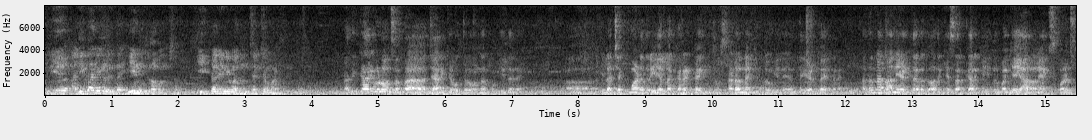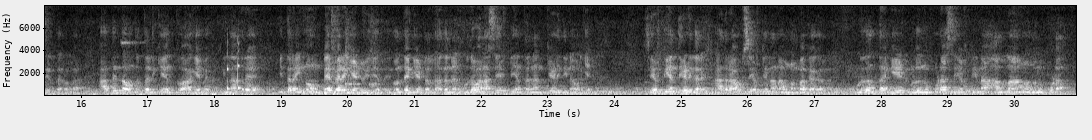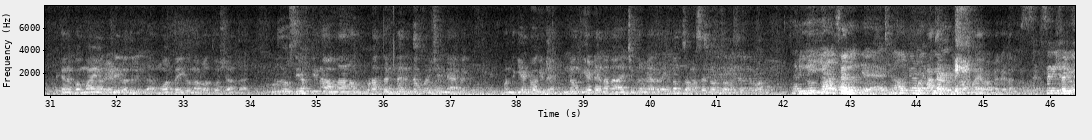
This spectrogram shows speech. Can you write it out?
ಈ ಅಧಿಕಾರಿಗಳಿಂದ ಏನು ಉತ್ತರ ಬಂತು ಸರ್? ಈಗ ತಾನೇ ನೀವು ಅದನ್ನು ಚರ್ಚೆ ಮಾಡಿದ್ರಿ ಅಧಿಕಾರಿಗಳು ಒಂದು ಸ್ವಲ್ಪ ಜಾರಿಗೆ ಉತ್ತರವನ್ನು ಕೊಟ್ಟಿದ್ದಾರೆ. ಇಲ್ಲ ಚೆಕ್ ಮಾಡಿದ್ರಿ, ಎಲ್ಲ ಕರೆಕ್ಟ್ ಆಗಿತ್ತು ಸಡನ್ ಆಗಿ ಕಿತ್ತೋಗಿದೆ ಅಂತ ಹೇಳ್ತಾ ಇದ್ದಾರೆ. ಅದನ್ನ ನಾನು ಹೇಳ್ತಾ ಇರೋದು, ಅದಕ್ಕೆ ಸರ್ಕಾರಕ್ಕೆ ಇದ್ರ ಬಗ್ಗೆ ಯಾರನ್ನ ಎಕ್ಸ್ಪರ್ಟ್ಸ್ ಇರ್ತಾರಲ್ಲ, ಅದರಿಂದ ಒಂದು ತನಿಖೆ ಅಂತೂ ಆಗೇಬೇಕು. ಇಲ್ಲಾಂದ್ರೆ ಈ ಥರ ಇನ್ನೂ ಬೇರೆ ಬೇರೆ ಗೇಟು ಇದೆಯಲ್ಲ ಇದೊಂದೇ ಅಲ್ಲ, ಅದನ್ನು ಉದವನ ಸೇಫ್ಟಿ ಅಂತ ನಾನು ಕೇಳಿದ್ದೀನಿ ಅವ್ರಿಗೆ. ಸೇಫ್ಟಿ ಅಂತ ಹೇಳಿದ್ದಾರೆ, ಆದರೆ ಅವ್ರ ಸೇಫ್ಟಿನ ನಾವು ನಂಬಕ್ಕಾಗಲ್ಲ. ಉಳಿದಂಥ ಗೇಟ್ಗಳನ್ನು ಕೂಡ ಸೇಫ್ಟಿನ ಅಲ್ಲ ಅನ್ನೋದನ್ನು ಕೂಡ, ಯಾಕಂದರೆ ಬೊಮ್ಮಾಯಿಯವರು ಹೇಳಿರೋದ್ರಿಂದ ಮೂವತ್ತೈದು ನಲವತ್ತು ವರ್ಷ ಅಂತ ಉಳಿದು ಸೇಫ್ಟಿನ ಅಲ್ಲ ಅನ್ನೋದು ಕೂಡ ತಜ್ಞರಿಂದ ಪರಿಶೀಲನೆ ಆಗಬೇಕು. ಒಂದು ಗೇಟ್ ಹೋಗಿದೆ ಇನ್ನೊಂದು ಗೇಟ್ ಏನಾನ ಹೆಚ್ಚು ಕಮ್ಮಿ ಆದರೆ ಇನ್ನೊಂದು ಸಮಸ್ಯೆ ದೊಡ್ಡ ಸಮಸ್ಯೆ ಮಾತಾಡ್ಬಿಡಿ ಆಮೇಲೆ ಹೇಳ ಸರ್.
